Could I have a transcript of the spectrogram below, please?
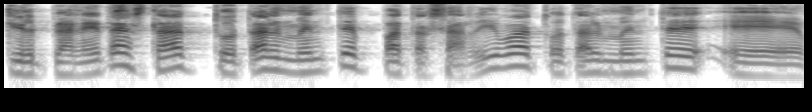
que el planeta está totalmente patas arriba, totalmente eh,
